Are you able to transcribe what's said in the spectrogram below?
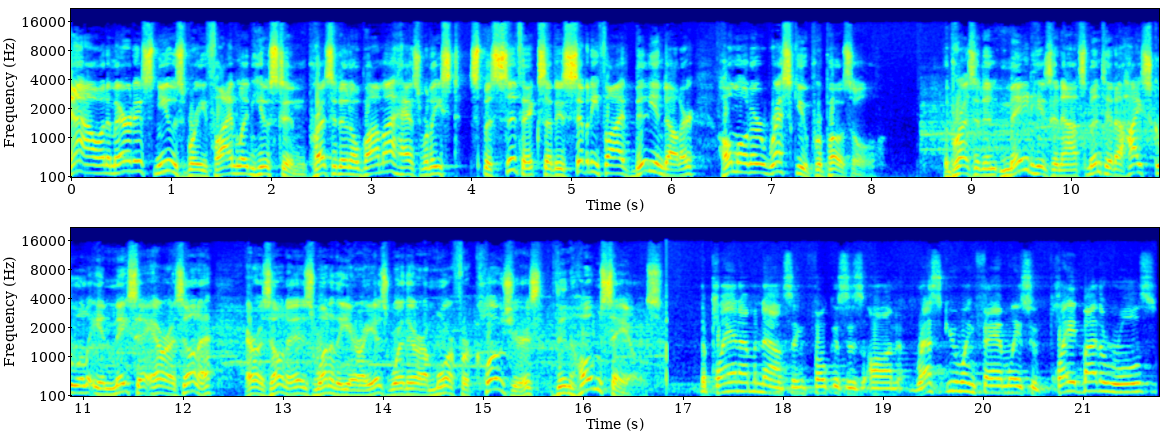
Now, an Emeritus News Brief, I'm Lynn Huston. President Obama has released specifics of his $75 billion homeowner rescue proposal. The president made his announcement at a high school in Mesa, Arizona. Arizona is one of the areas where there are more foreclosures than home sales. The plan I'm announcing focuses on rescuing families who played by the rules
